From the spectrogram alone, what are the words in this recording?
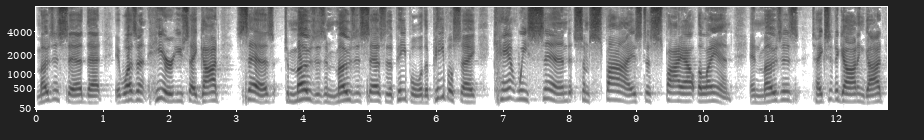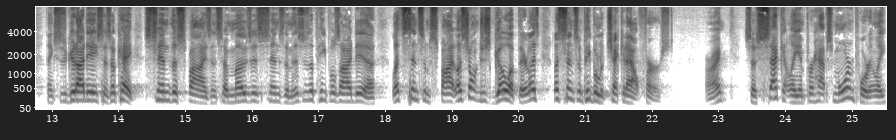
Moses said that it wasn't here, you say God says to Moses, and Moses says to the people. Well, the people say, Can't we send some spies to spy out the land? And Moses takes it to God, and God thinks it's a good idea. He says, Okay, send the spies. And so Moses sends them. This is the people's idea. Let's send some spies. Let's don't just go up there. Let's, let's send some people to check it out first. All right? So, secondly, and perhaps more importantly,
